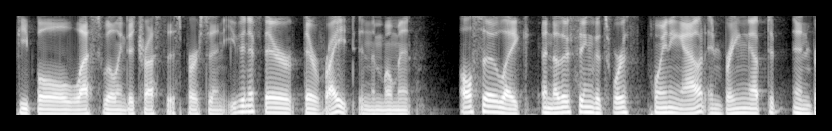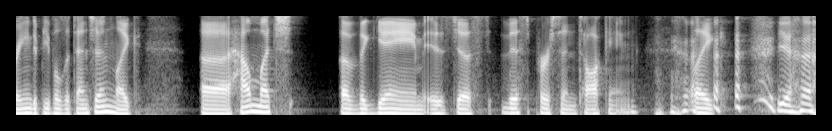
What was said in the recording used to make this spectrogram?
people less willing to trust this person, even if they're they're right in the moment. Also, like another thing that's worth pointing out and bringing up to and bringing to people's attention, like uh, how much of the game is just this person talking. Like yeah.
